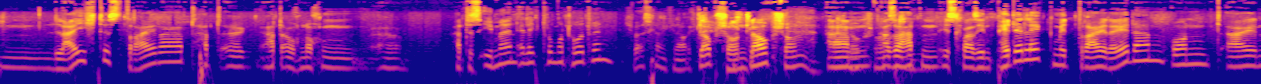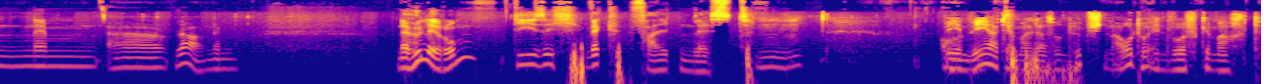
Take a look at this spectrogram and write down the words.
ein, leichtes Dreirad, hat, äh, hat auch noch ein äh, hat es immer einen Elektromotor drin? Ich weiß gar nicht genau. Ich glaube schon. Ich glaube schon. Ähm, glaub schon. Also hat ein, ist quasi ein Pedelec mit drei Rädern und einem, äh, ja, einem, einer Hülle rum, die sich wegfalten lässt. Mhm. BMW hat ja mal da so einen hübschen Autoentwurf gemacht.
